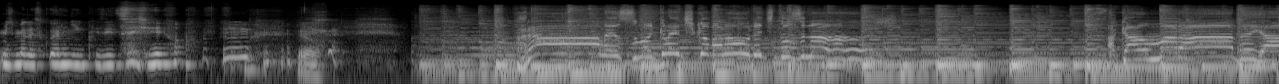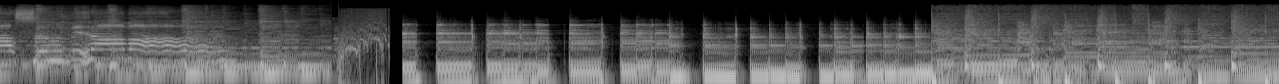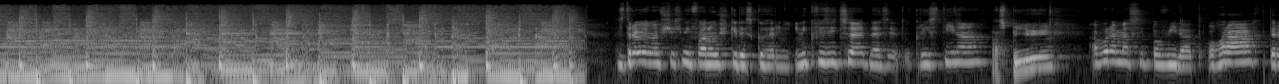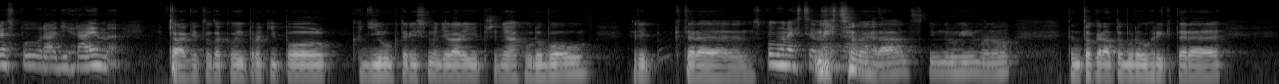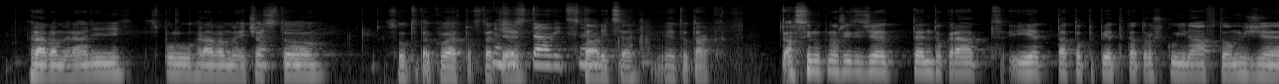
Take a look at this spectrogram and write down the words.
My jsme deskoherní inkvizice, že jo? Jo. Hráli jsme kličkovanou, teď to znáš. A kamaráde, všechny fanoušky deskoherní inkvizice, dnes je tu Kristýna A Speedy? a budeme si povídat o hrách, které spolu rádi hrajeme. Tak, je to takový protipol k dílu, který jsme dělali před nějakou dobou. Hry, které Spolu nechceme, nechceme hrát s tím druhým, ano. Tentokrát to budou hry, které hráváme rádi, spolu hráváme je často. Jsou to takové v podstatě stálice. stálice, je to tak. Asi nutno říct, že tentokrát je ta top 5 trošku jiná v tom, že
